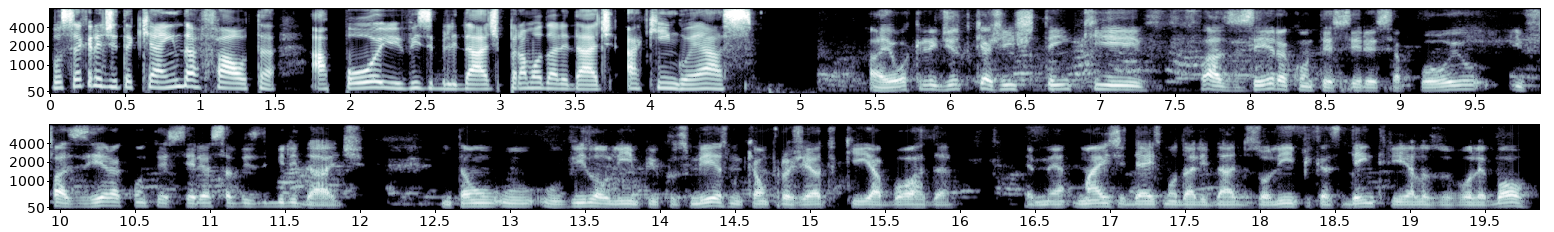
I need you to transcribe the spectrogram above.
Você acredita que ainda falta apoio e visibilidade para a modalidade aqui em Goiás? Ah, eu acredito que a gente tem que fazer acontecer esse apoio e fazer acontecer essa visibilidade. Então, o, o Vila Olímpicos mesmo, que é um projeto que aborda é, mais de 10 modalidades olímpicas, dentre elas o voleibol,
